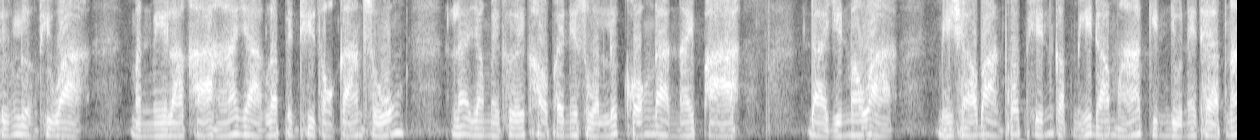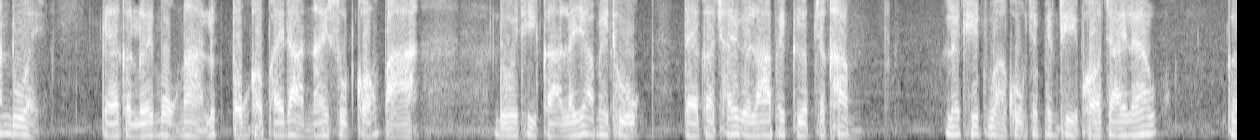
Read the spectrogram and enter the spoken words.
ถึงเรื่องที่ว่า มันมีราคาหายากและเป็นที่ต้องการสูง และยังไม่เคยเข้าไปในส่วนลึกของด้านในป่า ได้ยินมาว่า มีชาวบ้านพบเห็นกับหมีดำหากินอยู่ในแถบนั้นด้วย แกก็เลยมุ่งหน้าลึกตรงเข้าไปด้านในสุดของป่า โดยที่กะระยะไม่ถูก แต่ก็ใช้เวลาไปเกือบจะค่ำและคิดว่าคงจะเป็นที่พอใจแล้ว ก็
